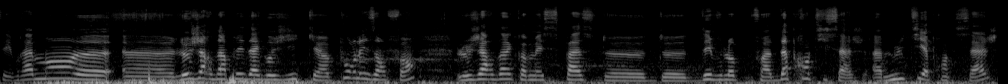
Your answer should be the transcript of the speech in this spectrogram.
C'est vraiment euh, euh, le jardin pédagogique pour les enfants le jardin comme espace de, développement, enfin, d'apprentissage, un multi-apprentissage.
